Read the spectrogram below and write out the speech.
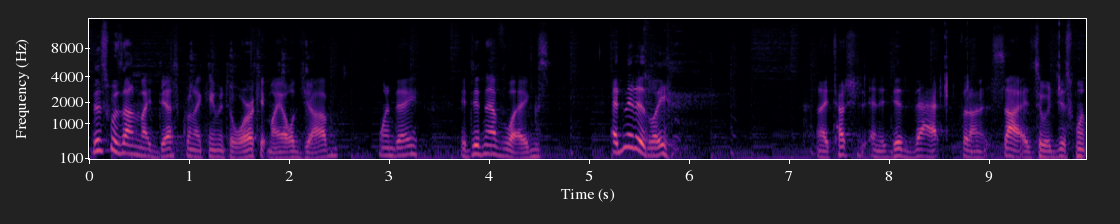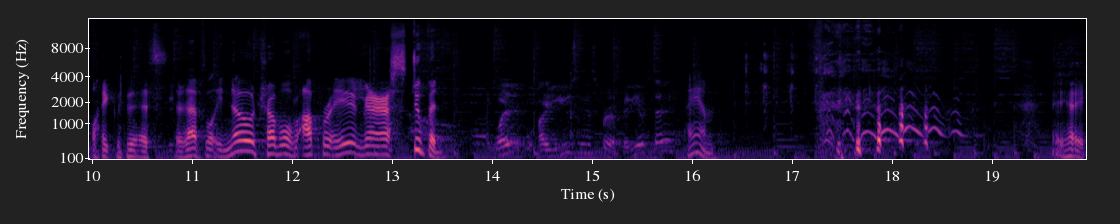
This was on my desk when I came into work at my old job one day. It didn't have legs. Admittedly, and I touched it and it did that, but on its side, so it just went like this. There's absolutely no trouble operating. Stupid. What are you using this for a video today? I am. hey, hey.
